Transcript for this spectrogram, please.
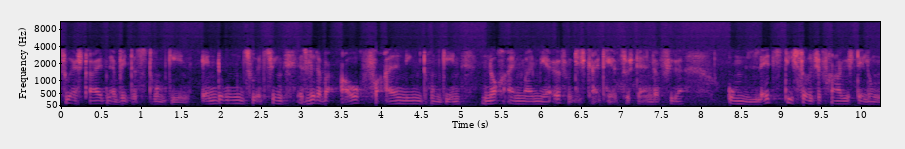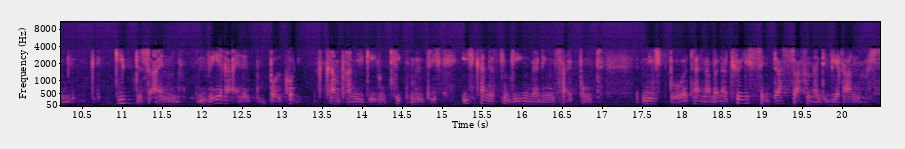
zu erstreiten, er wird es darum gehen, Änderungen zu erzwingen, es wird aber auch vor allen Dingen darum gehen, noch einmal mehr Öffentlichkeit herzustellen dafür um letztlich solche Fragestellungen gibt es ein, wäre eine Boykottkampagne gegen Kick möglich? Ich kann das zum gegenwärtigen Zeitpunkt nicht beurteilen, aber natürlich sind das Sachen, an die wir ran müssen.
